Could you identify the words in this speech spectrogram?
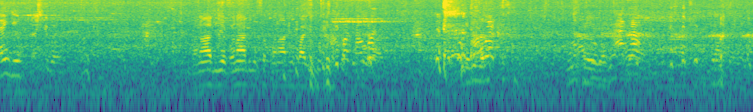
थैंक यू बना दिए बना दिए सब बना दिए बाइक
